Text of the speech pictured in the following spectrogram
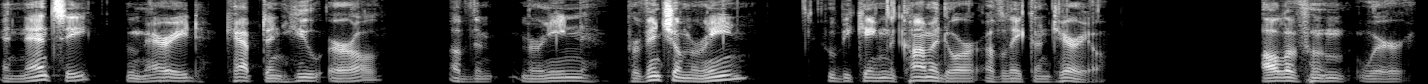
and Nancy, who married Captain Hugh Earle of the Marine Provincial Marine, who became the Commodore of Lake Ontario, all of whom were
